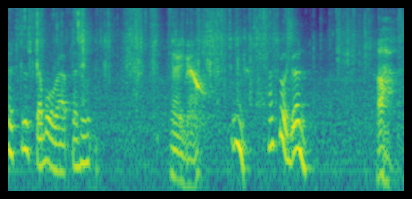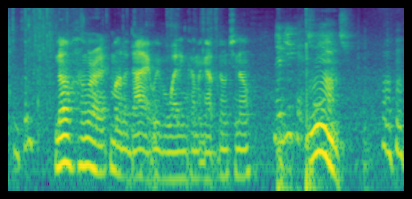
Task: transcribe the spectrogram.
It's just double wrapped, I think. There you go. That's really good. Ah, No, I'm alright. I'm on a diet. We have a wedding coming up, don't you know? Maybe you can Mm. change.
